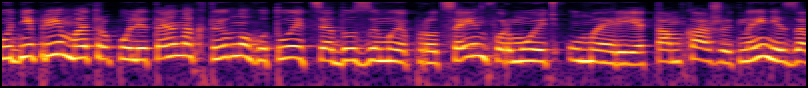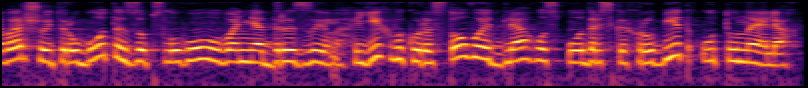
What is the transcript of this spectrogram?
У Дніпрі метрополітен активно готується до зими. Про це інформують у мерії. Там кажуть, нині завершують роботи з обслуговування дрезин. Їх використовують для господарських робіт у тунелях.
